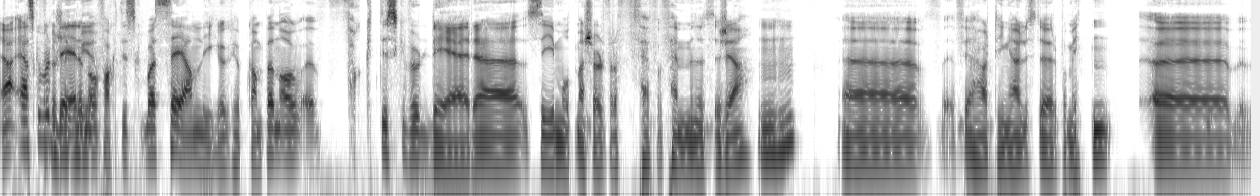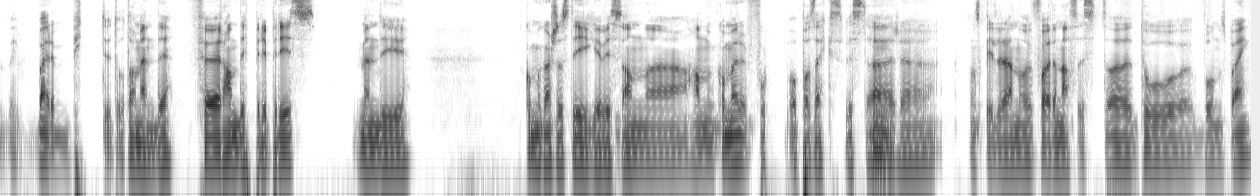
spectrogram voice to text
Ja, jeg skal er vurdere nå faktisk Bare se an ligacupkampen og eh, faktisk vurdere si mot meg sjøl for, for fem minutter sia. Mm -hmm. uh, for jeg har ting jeg har lyst til å gjøre på midten. Uh, bare bytte ut Otamendi før han dipper i pris. Men de kommer kanskje å stige hvis han uh, Han kommer fort opp på seks hvis det Mm. er Han spiller en og får en assist og to bonuspoeng.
